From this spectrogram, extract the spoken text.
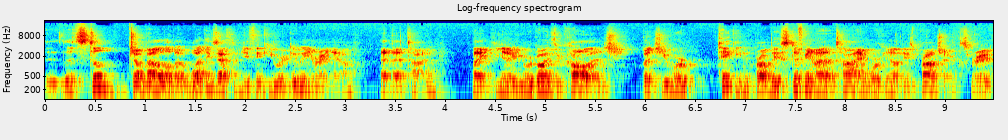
let's still jump out a little bit. What exactly do you think you were doing right now at that time? Like, you know, you were going through college, but you were taking probably a significant amount of time working on these projects, right?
